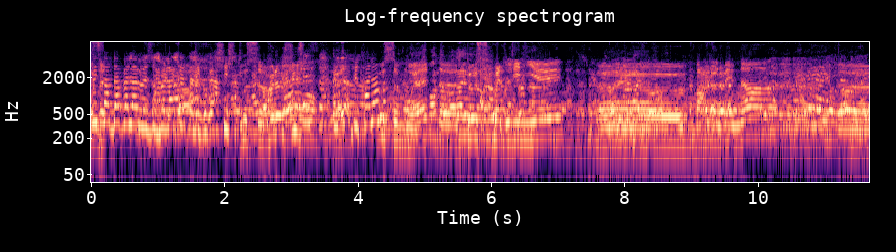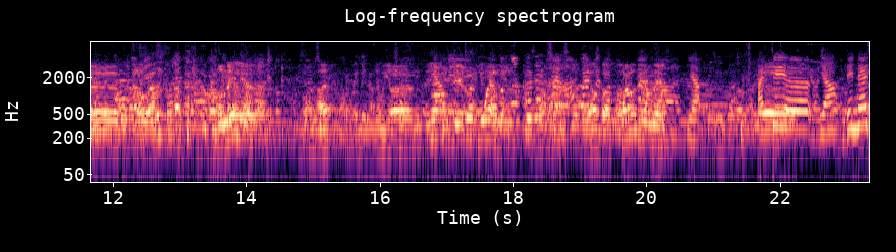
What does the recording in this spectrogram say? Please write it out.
pesa da vela bezo belakat ale goberchicht. Ah, veleu chiche. Petra là Douce moine, euh, couette lignée, euh, Marie-Ména, euh, on est Ah, oui, Ja. Ate, uh, ja, Denez,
